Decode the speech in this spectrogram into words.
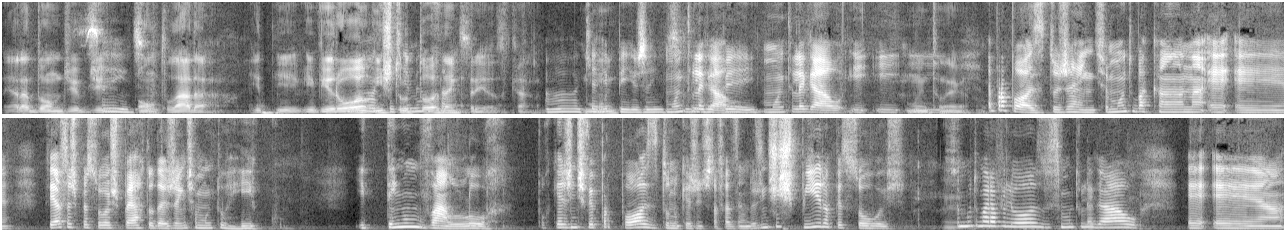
era dono de, de Gente. ponto lá da. E, e- e virou Nossa, que instrutor da empresa, cara. Ah, que Muito- arrepio, gente. Muito Me legal, arrepiei. muito legal. E, e- Muito e legal. É propósito, gente. É muito bacana. É, é- Ter essas pessoas perto da gente é muito rico. E tem um valor, porque a gente vê propósito no que a gente está fazendo. A gente inspira pessoas. Isso é muito maravilhoso, isso é muito legal. É, é,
